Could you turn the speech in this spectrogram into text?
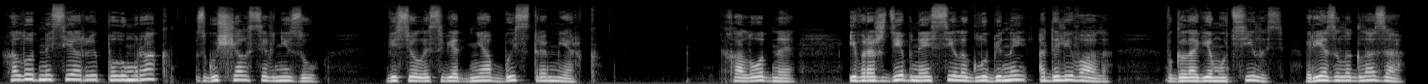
Холодный серый полумрак сгущался внизу. Веселый свет дня быстро мерк. Холодная и враждебная сила глубины одолевала. В голове мутилась, резала глаза.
